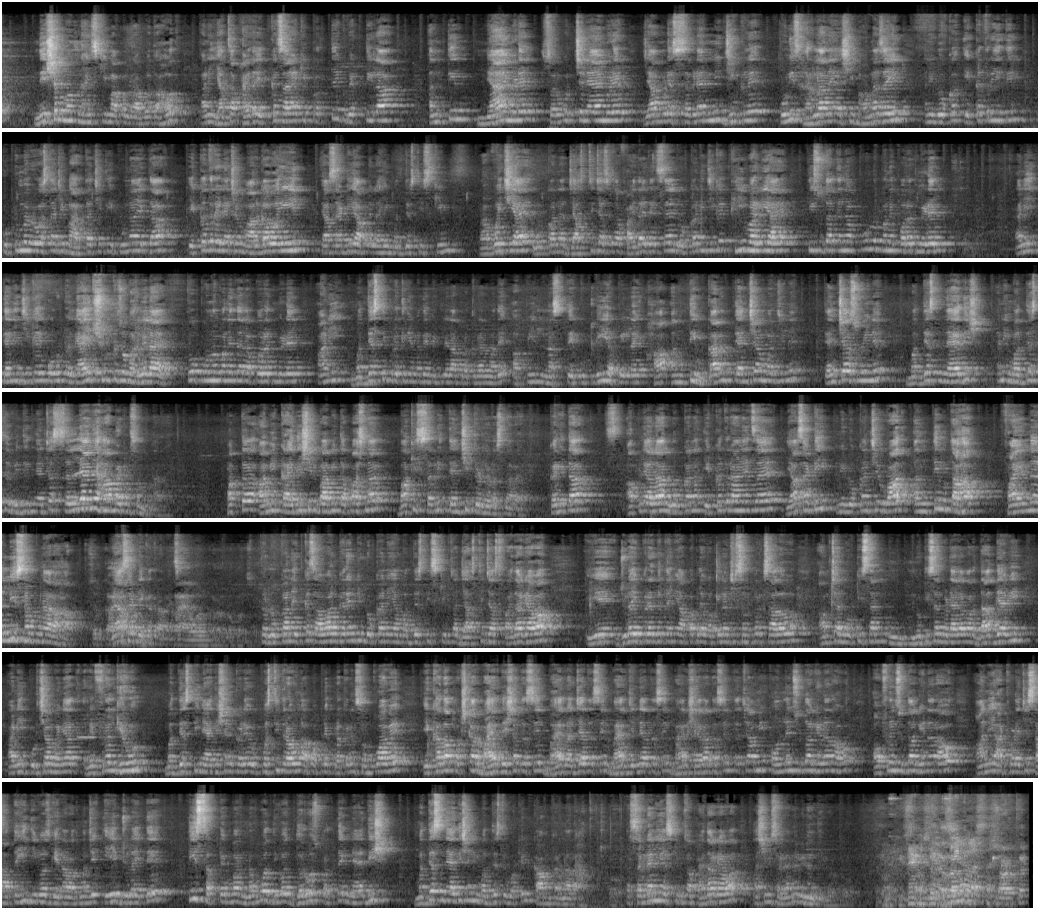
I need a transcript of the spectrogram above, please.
नेशन म्हणून ही स्कीम आपण राबवत आहोत. आणि ह्याचा फायदा इतकंच आहे की प्रत्येक व्यक्तीला अंतिम न्याय मिळेल सर्वोच्च न्याय मिळेल ज्यामुळे सगळ्यांनी जिंकले कोणीच हरला नाही अशी भावना जाईल आणि लोक एकत्र येतील. कुटुंब व्यवस्था जी भारताची ती पुन्हा एकदा एकत्र येण्याच्या मार्गावर येईल. त्यासाठी आपल्याला ही मध्यस्थी स्कीम राबवायची आहे. लोकांना जास्तीत जास्त फायदा द्यायचा आहे. लोकांनी जी काही फी भरली आहे ती सुद्धा त्यांना पूर्णपणे परत मिळेल. आणि त्यांनी जी काही कोर्ट न्यायिक शुल्क जो भरलेला आहे तो पूर्णपणे त्याला परत मिळेल आणि मध्यस्थी प्रक्रियेमध्ये मिटलेल्या प्रकरणांमध्ये अपील नसते. कुठलीही अपील नाही. हा अंतिम. कारण त्यांच्या मर्जीने त्यांच्या सोयीने मध्यस्थ न्यायाधीश आणि मध्यस्थ विधिज्ञाच्या सल्ल्याने हा मॅटर संपणार आहे. फक्त आम्ही कायदेशीर बाबी तपासणार बाकी सगळी त्यांची तडजोड असणार आहे. करिता आपल्याला लोकांना एकत्र आणायचं आहे. यासाठी आणि लोकांचे वाद अंतिमतः फायनली संपणार आहात. यासाठी एकत्र आणायचं तर लोकांना इतकंच आवाहन करेन की लोकांनी या मध्यस्थी स्कीमचा जास्तीत जास्त फायदा घ्यावा. ये जुलैपर्यंत त्यांनी आपापल्या वकिलांशी संपर्क साधावं. आमच्या नोटिसां नोटिसा मिळाल्यावर दाद द्यावी आणि पुढच्या महिन्यात रेफरल घेऊन मध्यस्थी न्यायाधीशांकडे उपस्थित राहून आपापले प्रकरण संपवावे. एखादा पक्षकार बाहेर देशात असेल बाहेर राज्यात असेल बाहेर जिल्ह्यात असेल बाहेर शहरात असेल त्याचे आम्ही ऑनलाईन सुद्धा घेणार आहोत ऑफलाईन सुद्धा घेणार आहोत आणि आठवड्याचे सातही दिवस घेणार आहोत. म्हणजे एक जुलै ते तीस सप्टेंबर नव्वद दिवस दररोज प्रत्येक न्यायाधीश मध्यस्थ न्यायाधीश आणि मध्यस्थ वकील काम करणार आहात. तर सगळ्यांनी या स्कीमचा फायदा घ्यावा अशी मी सगळ्यांना विनंती करतो. शॉर्टकट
